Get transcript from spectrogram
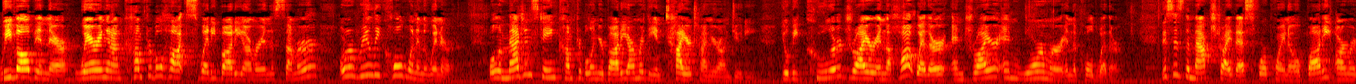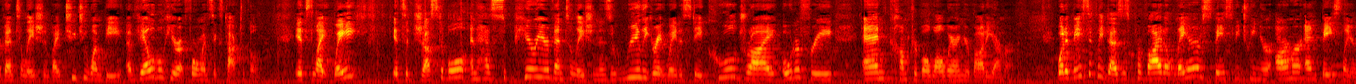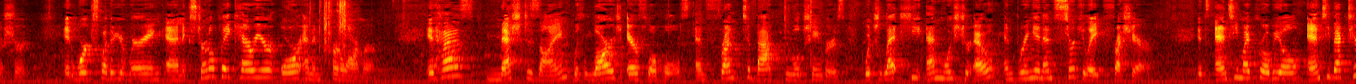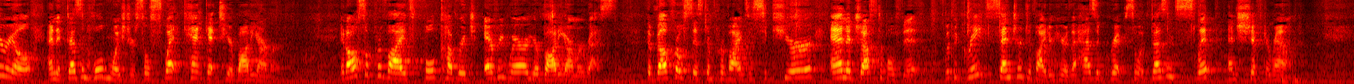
We've all been there, wearing an uncomfortable, hot, sweaty body armor in the summer or a really cold one in the winter. Well, imagine staying comfortable in your body armor the entire time you're on duty. You'll be cooler, drier in the hot weather, and drier and warmer in the cold weather. This is the Maxx-Dri Vest 4.0 Body Armor Ventilation by 221B, available here at 416 Tactical. It's lightweight, it's adjustable, and has superior ventilation. Is a really great way to stay cool, dry, odor-free, and comfortable while wearing your body armor. What it basically does is provide a layer of space between your armor and base layer shirt. It works whether you're wearing an external plate carrier or an internal armor. It has mesh design with large airflow holes and front to back dual chambers, which let heat and moisture out and bring in and circulate fresh air. It's antimicrobial, antibacterial, and it doesn't hold moisture, so sweat can't get to your body armor. It also provides full coverage everywhere your body armor rests. The Velcro system provides a secure and adjustable fit with a great center divider here that has a grip so it doesn't slip and shift around.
